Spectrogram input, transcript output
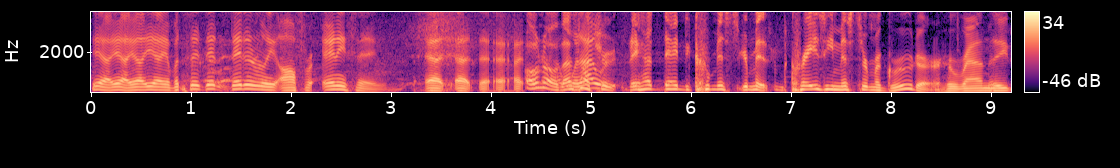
yeah, yeah, yeah, yeah, yeah. But they didn't. They didn't really offer anything at. at, at, Oh no, that's not I true. They had they had. Crazy Mr. Magruder who ran the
